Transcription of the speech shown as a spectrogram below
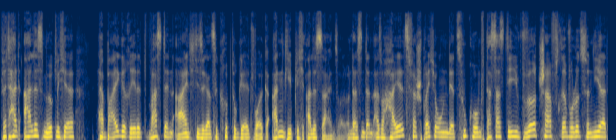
wird halt alles Mögliche herbeigeredet, was denn eigentlich diese ganze Kryptogeldwolke angeblich alles sein soll. Und das sind dann also Heilsversprechungen der Zukunft, dass das die Wirtschaft revolutioniert,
